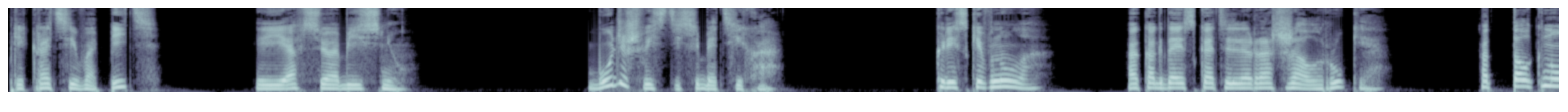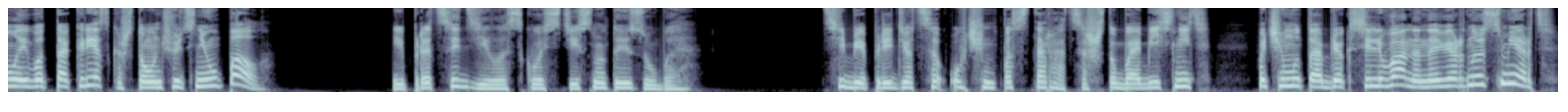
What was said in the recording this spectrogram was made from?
«Прекрати вопить, и я все объясню. Будешь вести себя тихо?» Крис кивнула, а когда искатель разжал руки, Оттолкнула его так резко, что он чуть не упал. И процедила сквозь стиснутые зубы. «Тебе придется очень постараться, чтобы объяснить, почему ты обрек Сильвана на верную смерть!»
